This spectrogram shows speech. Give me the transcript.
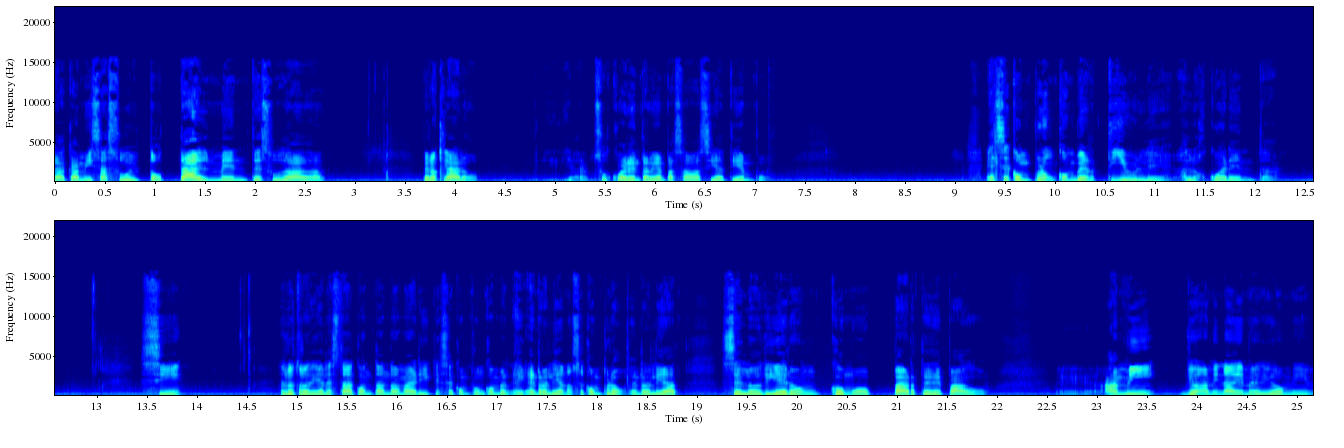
la camisa azul totalmente sudada. Pero claro, sus 40 habían pasado hacía tiempo. Él se compró un convertible a los 40. Sí, el otro día le estaba contando a Mari que se compró un convertible. En realidad no se compró, en realidad se lo dieron como parte de pago. Eh, a mí, yo a mí nadie me dio mi,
